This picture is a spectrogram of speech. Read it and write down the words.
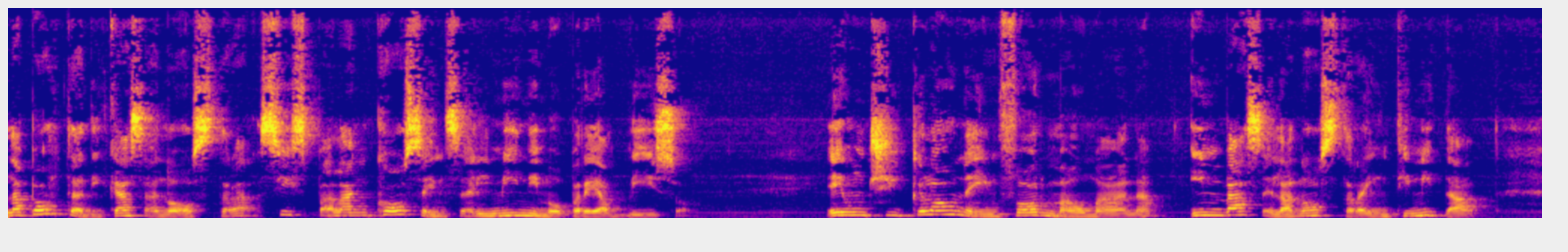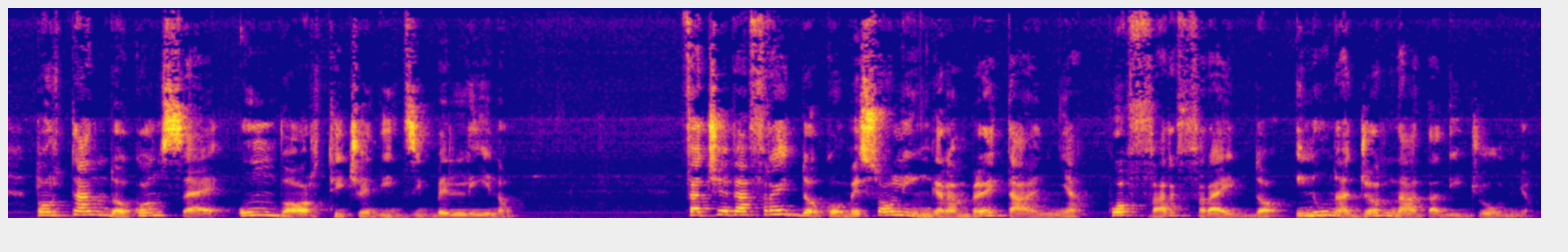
La porta di casa nostra si spalancò senza il minimo preavviso e un ciclone in forma umana invase la nostra intimità portando con sé un vortice di zibellino. Faceva freddo come solo in Gran Bretagna può far freddo in una giornata di giugno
